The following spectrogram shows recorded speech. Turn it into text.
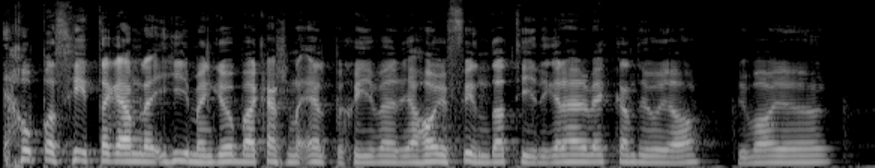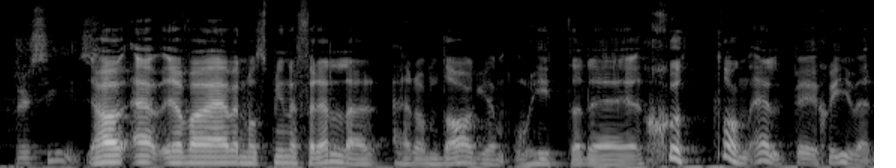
jag hoppas hitta gamla He-Man-gubbar, kanske några LP-skivor Jag har ju fyndat tidigare här i veckan du och jag Vi var ju Precis. Jag, jag var även hos mina föräldrar häromdagen och hittade 17 LP-skivor.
